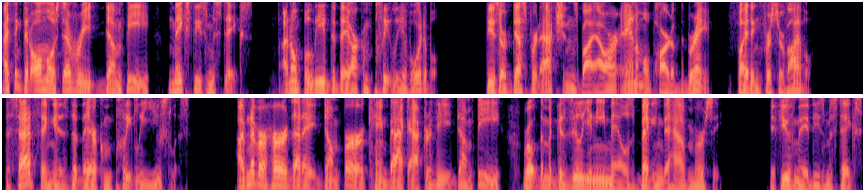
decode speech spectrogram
I think that almost every dumpee makes these mistakes. I don't believe that they are completely avoidable. These are desperate actions by our animal part of the brain, fighting for survival. The sad thing is that they are completely useless. I've never heard that a dumper came back after the dumpee wrote them a gazillion emails begging to have mercy. If you've made these mistakes,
